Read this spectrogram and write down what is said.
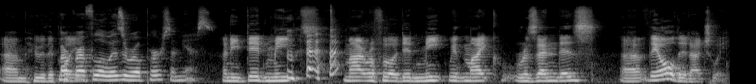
um, who are they. Mark Ruffalo is a real person. Yes. and he did meet Mark Ruffalo did meet with Mike Rezendes. Uh, they all did actually,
